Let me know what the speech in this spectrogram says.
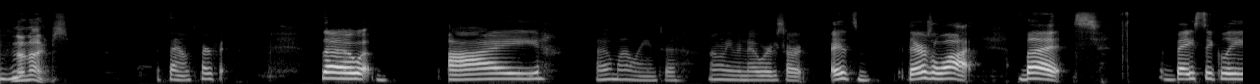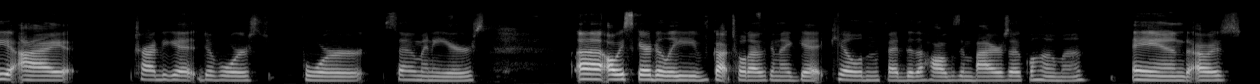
Mhm. no names. sounds perfect. So I oh my Lanta. I don't even know where to start. It's there's a lot. But basically I tried to get divorced for so many years. Uh, always scared to leave. Got told I was going to get killed and fed to the hogs in Byers, Oklahoma. And I was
